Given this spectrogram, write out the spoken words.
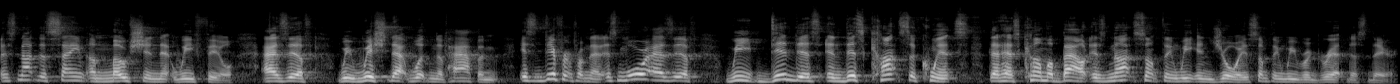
it's not the same emotion that we feel, as if we wish that wouldn't have happened. It's different from that. It's more as if we did this and this consequence that has come about is not something we enjoy, it's something we regret that's there.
